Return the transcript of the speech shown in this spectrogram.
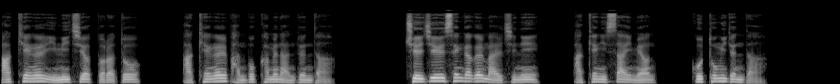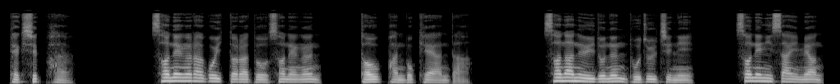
악행을 이미 지었더라도 악행을 반복하면 안 된다. 죄 지을 생각을 말지니 악행이 쌓이면 고통이 된다. 118. 선행을 하고 있더라도 선행은 더욱 반복해야 한다. 선한 의도는 도줄지니 선행이 쌓이면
